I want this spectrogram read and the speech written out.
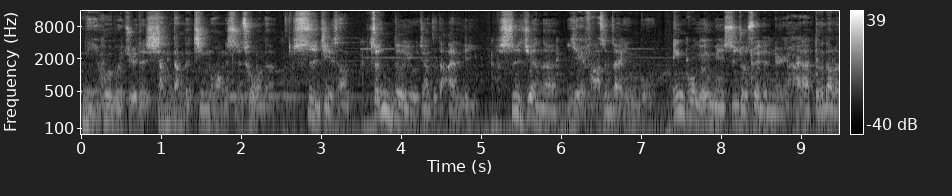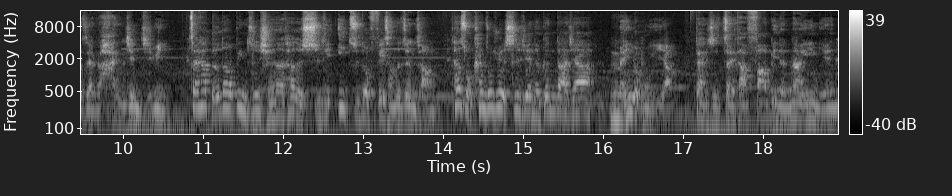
你会不会觉得相当的惊慌失措呢？世界上真的有这样子的案例，事件呢也发生在英国。英国有一名十九岁的女孩，她得到了这样一个罕见疾病。在他得到病之前呢，他的视力一直都非常的正常，他所看出去的世界呢跟大家没有不一样。但是在他发病的那一年，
